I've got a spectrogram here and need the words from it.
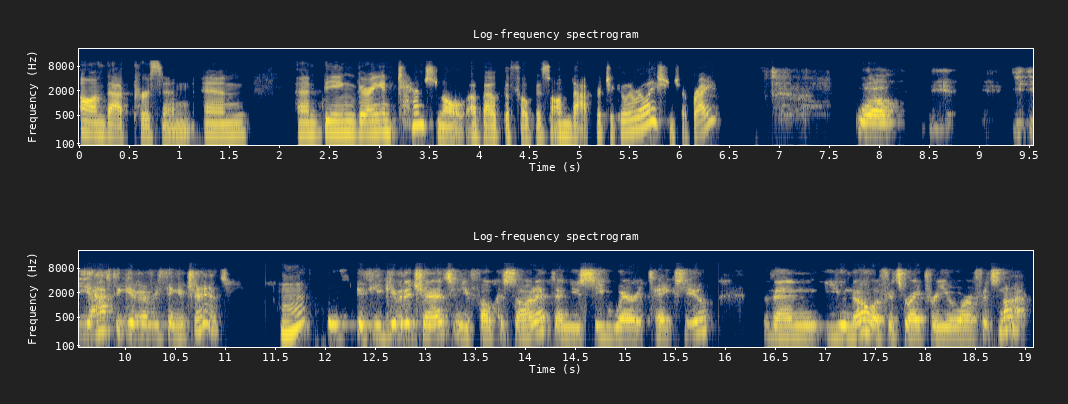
on that person and and being very intentional about the focus on that particular relationship right? Well you have to give everything a chance Mm-hmm. If, if you give it a chance and you focus on it and you see where it takes you, then you know if it's right for you or if it's not.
